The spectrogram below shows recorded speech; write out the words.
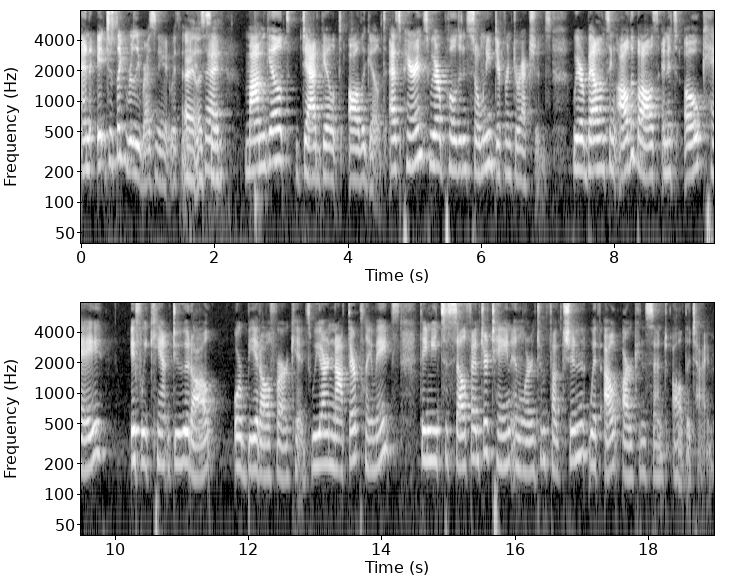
And it just like really resonated with me. All right, it let's said see. Mom guilt, dad guilt, all the guilt. As parents, we are pulled in so many different directions. We are balancing all the balls, and it's okay if we can't do it all or be it all for our kids. We are not their playmates. They need to self entertain and learn to function without our consent all the time.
